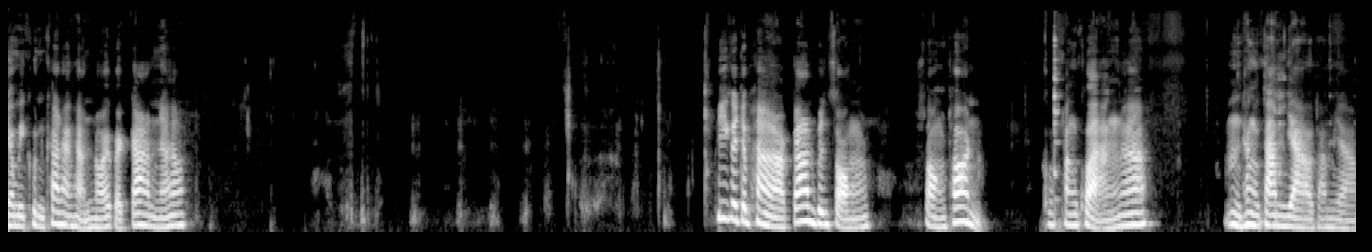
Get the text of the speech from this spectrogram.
ยังมีคุณค่าทางอาหารน้อยกว่าก้านนะฮะพี่ก็ก็จะผ่าก้านเป็นสองสองท่อนทางขวางนะ อืมทางตามยาวตามยาว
